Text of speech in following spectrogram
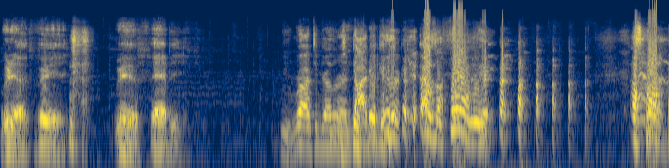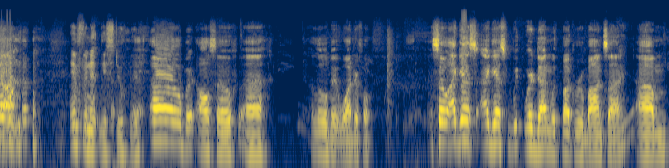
We're not friends. We're a family. We ride together and die together as a family. so dumb, infinitely stupid. Oh, but also uh, a little bit wonderful. So I guess I guess we- we're done with Buckaroo Banzai. Um,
